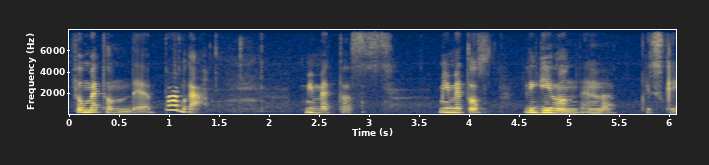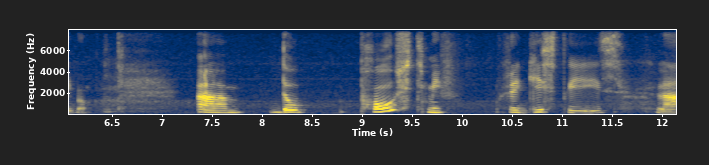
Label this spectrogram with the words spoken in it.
filmeton de Barbara. Mi metas, mi metos ligilon en la prescribo Um, do post mi registris la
